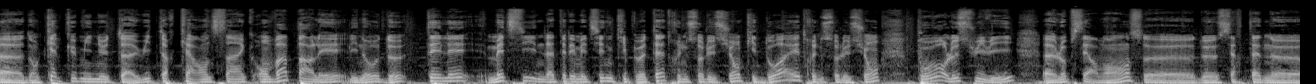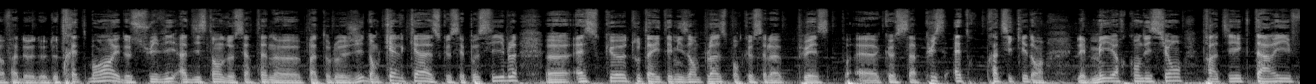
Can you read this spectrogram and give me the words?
Euh, dans quelques minutes à 8h45, on va parler, Lino, de télémédecine. La télémédecine qui peut être une solution, qui doit être une solution pour le suivi, euh, l'observance euh, de certaines, euh, enfin de, de, de traitements et de suivi à distance de certaines euh, pathologies. Dans quel cas est-ce que c'est possible Est-ce que tout a été mis en place pour que cela puisse, que ça puisse être pratiqué dans les meilleures conditions, pratiques, tarifs,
